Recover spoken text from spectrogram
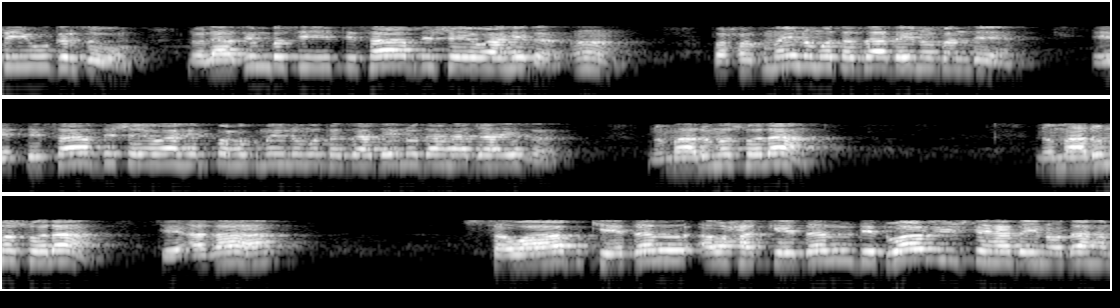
صحیح وګرځو نو لازم به سي اتصاب د شی واحد په حکمینو متضادینو باندې اتصاب د شی واحد په حکمینو متضادینو دا ناجایز نو معلومه سولا نو معلومه سولا چې هغه صواب کېدل او حق کېدل د دواړو اجتهادي نو دا هم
